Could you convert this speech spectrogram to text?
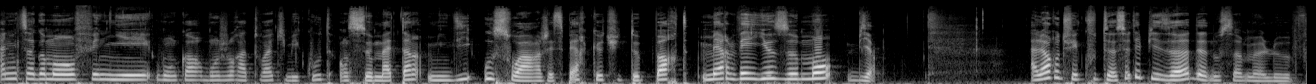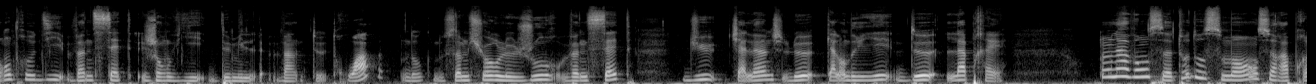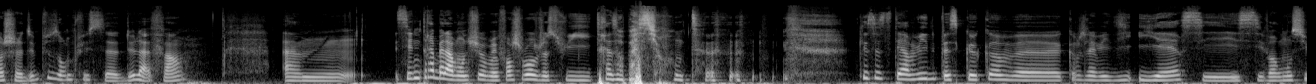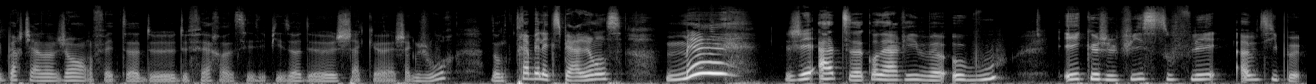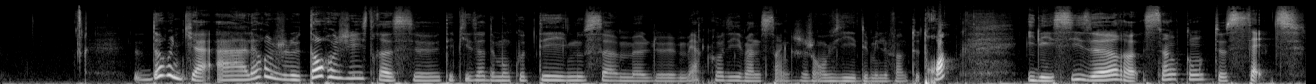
Anita Goman, Feigné ou encore bonjour à toi qui m'écoute en ce matin, midi ou soir. J'espère que tu te portes merveilleusement bien. Alors où tu écoutes cet épisode, nous sommes le vendredi 27 janvier 2023. Donc nous sommes sur le jour 27 du challenge, le calendrier de l'après. On avance tout doucement, on se rapproche de plus en plus de la fin. Euh, c'est une très belle aventure, mais franchement, je suis très impatiente que ça se termine parce que, comme, euh, comme je l'avais dit hier, c'est vraiment super challengeant en fait de, de faire euh, ces épisodes euh, chaque, chaque jour. Donc, très belle expérience, mais j'ai hâte qu'on arrive au bout et que je puisse souffler un petit peu. Donc, à l'heure où je t'enregistre cet épisode de mon côté, nous sommes le mercredi 25 janvier 2023. Il est 6h57.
